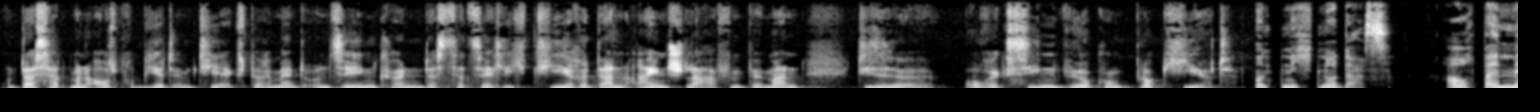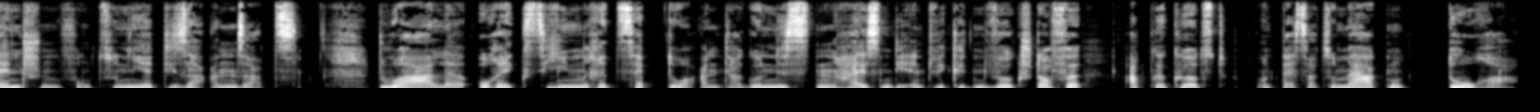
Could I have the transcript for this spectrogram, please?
Und das hat man ausprobiert im Tierexperiment und sehen können, dass tatsächlich Tiere dann einschlafen, wenn man diese Orexin-Wirkung blockiert. Und nicht nur das. Auch beim Menschen funktioniert dieser Ansatz. Duale Orexin-Rezeptor-Antagonisten heißen die entwickelten Wirkstoffe, abgekürzt und besser zu merken, DORA.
